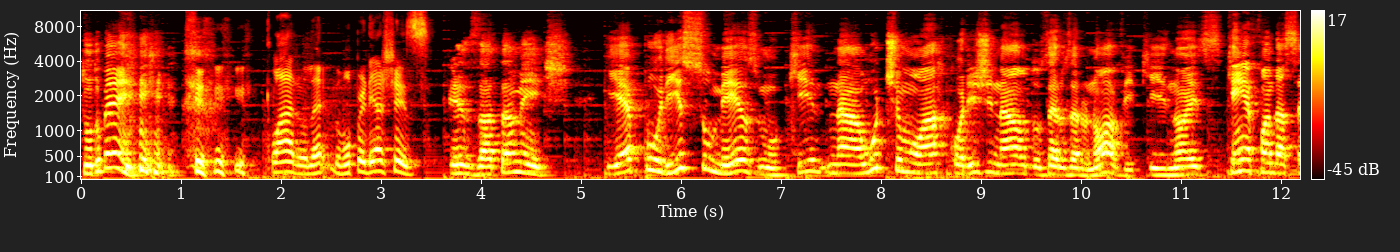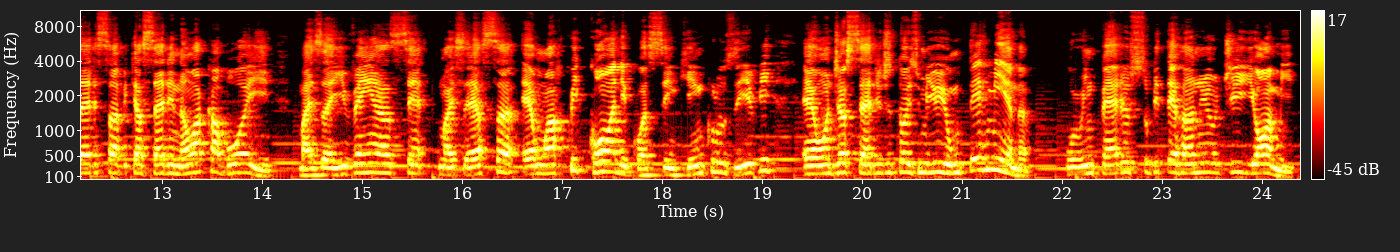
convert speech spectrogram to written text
tudo bem. claro, né? Não vou perder a chance. Exatamente. E é por isso mesmo que na último arco original do 009, que nós, quem é fã da série sabe que a série não acabou aí, mas aí vem a mas essa é um arco icônico assim, que inclusive é onde a série de 2001 termina, o Império Subterrâneo de Yomi,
